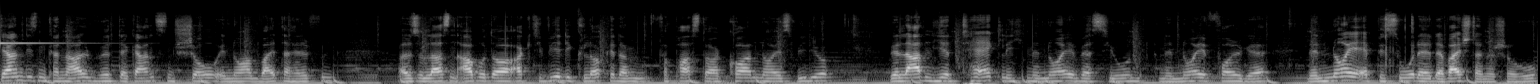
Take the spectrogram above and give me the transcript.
gern diesen Kanal, wird der ganzen Show enorm weiterhelfen. Also lass ein Abo da, aktivier die Glocke, dann verpasst du kein neues Video. Wir laden hier täglich eine neue Version, eine neue Folge, eine neue Episode der Weißsteiner Show hoch.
